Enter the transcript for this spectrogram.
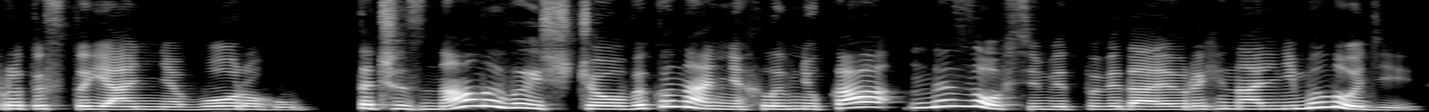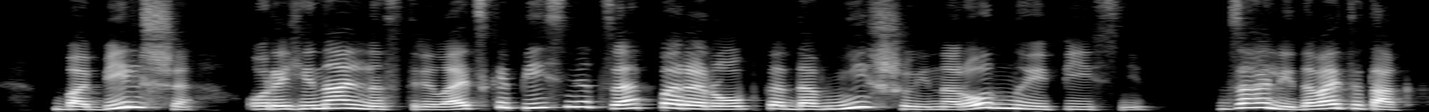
протистояння ворогу. Та чи знали ви, що виконання хливнюка не зовсім відповідає оригінальній мелодії? Ба більше, оригінальна стрілецька пісня це переробка давнішої народної пісні. Взагалі, давайте так.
